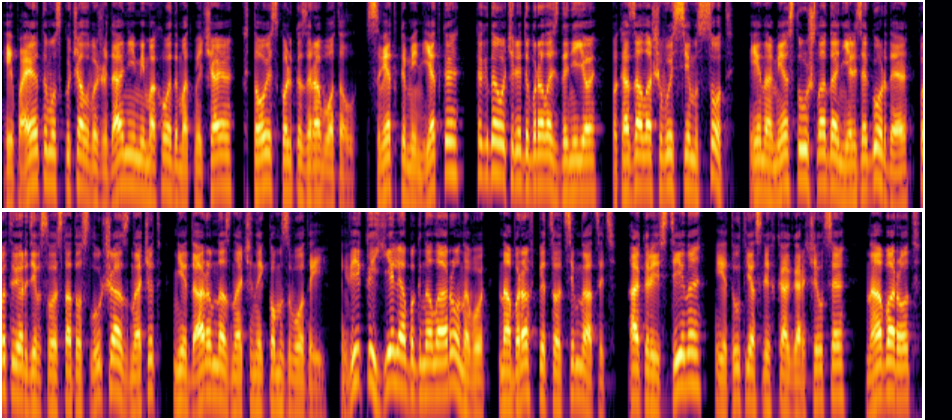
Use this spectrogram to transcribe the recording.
и поэтому скучал в ожидании, мимоходом отмечая, кто и сколько заработал. Светка-миньетка, когда очередь добралась до нее, показала аж 800, и на место ушла до нельзя гордая, подтвердив свой статус лучше, а значит, недаром назначенной комзводой. Вика еле обогнала Аронову, набрав 517, а Кристина, и тут я слегка огорчился, наоборот,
